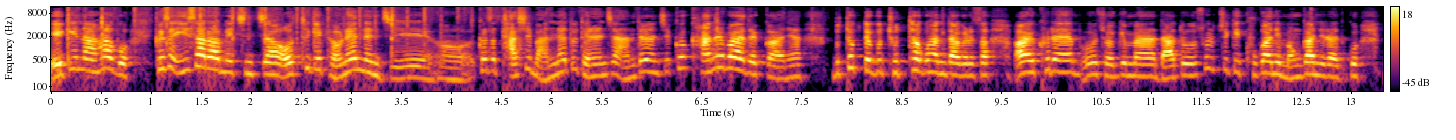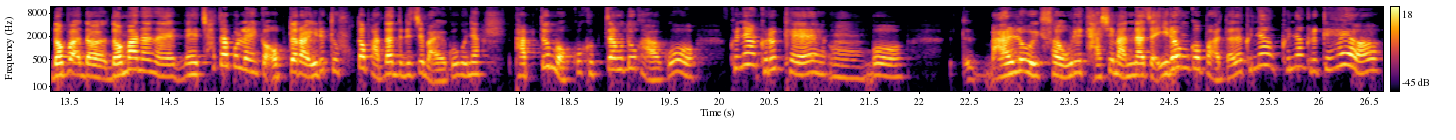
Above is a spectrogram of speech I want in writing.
얘기나 하고 그래서 이 사람이 진짜 어떻게 변했는지 어, 그래서 다시 만나도 되는지 안 되는지 그 간을 봐야 될 거 아니야. 무턱대고 좋다고 한다 그래서 아 그래 뭐 저기 막 나도 솔직히 구간이 먼 간이라고 너봐 너, 너만은 애, 애 찾아보려니까 없더라 이렇게 훅 더 받아들이지 말고 그냥 밥도 먹고 극장도 가고 그냥 그렇게 어, 뭐 말로 있어 우리 다시 만나자 이런 거 받아 그냥 그냥 그렇게 해요.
